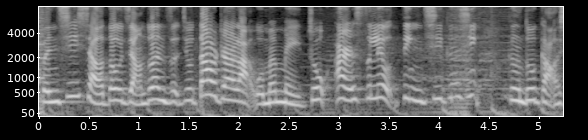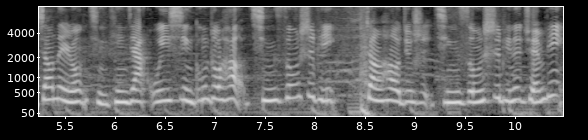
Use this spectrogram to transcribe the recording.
本期小豆讲段子就到这儿了，我们每周二四六定期更新更多搞笑内容，请添加微信公众号轻松视频，账号就是轻松视频的全拼。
